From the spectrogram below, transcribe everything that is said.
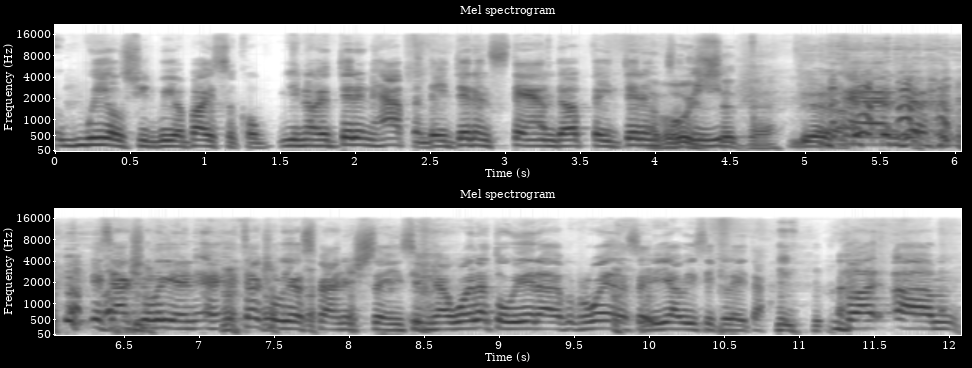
uh, wheels, she'd be a bicycle. You know, it didn't happen. They didn't stand up. They didn't I've always lead. said that. Yeah. And uh, it's actually an, it's actually a Spanish saying. Si mi abuela tuviera ruedas, sería bicicleta. But um,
